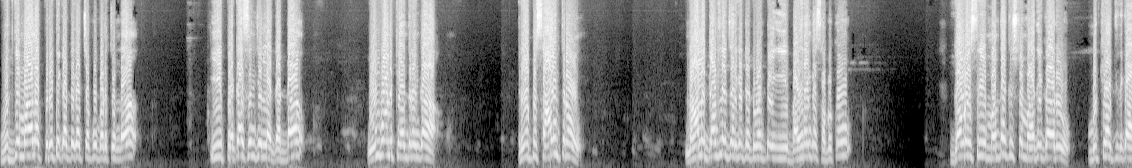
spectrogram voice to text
ఉద్యమాల పురిటిగడ్డగా చెప్పబడుతున్న ఈ ప్రకాశం జిల్లా గడ్డ ఒంగోలు కేంద్రంగా రేపు సాయంత్రం నాలుగు గంటలకు జరిగేటటువంటి ఈ బహిరంగ సభకు గౌరవశ్రీ మందకృష్ణ మాది గారు ముఖ్య అతిథిగా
